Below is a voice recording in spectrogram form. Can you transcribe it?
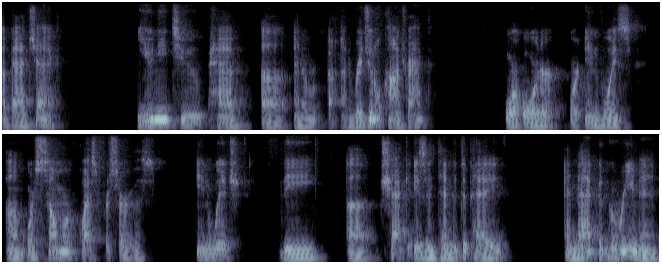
a bad check, you need to have uh, an, an, original contract or order or invoice um, or some request for service in which the uh, check is intended to pay, and that agreement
